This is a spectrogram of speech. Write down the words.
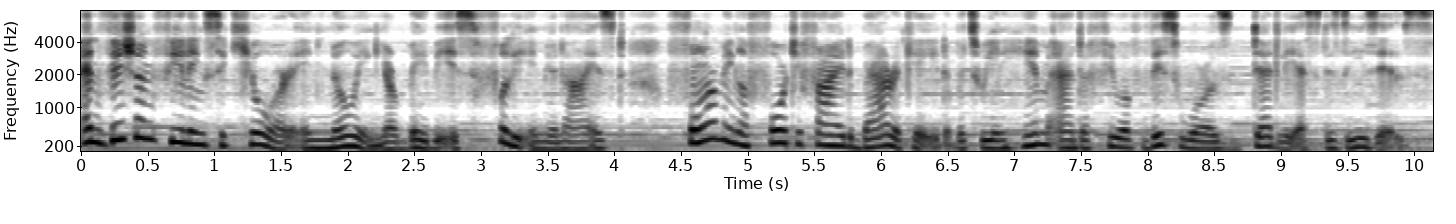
Envision feeling secure in knowing your baby is fully immunized, forming a fortified barricade between him and a few of this world's deadliest diseases.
